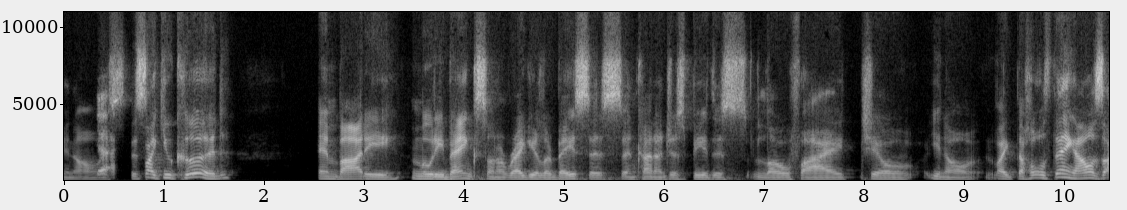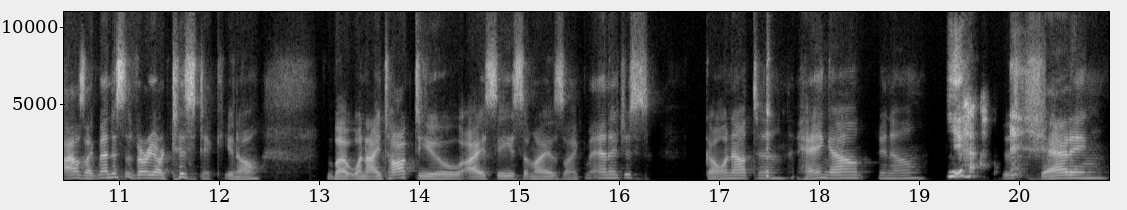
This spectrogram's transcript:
You know, Yeah. it's, it's like you could embody Moody Banks on a regular basis and kind of just be this lo-fi, chill, you know, like the whole thing. I was I was like, man, this is very artistic, you know. But when I talk to you, I see somebody is like, man, it just going out to hang out, you know, Yeah. just chatting,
